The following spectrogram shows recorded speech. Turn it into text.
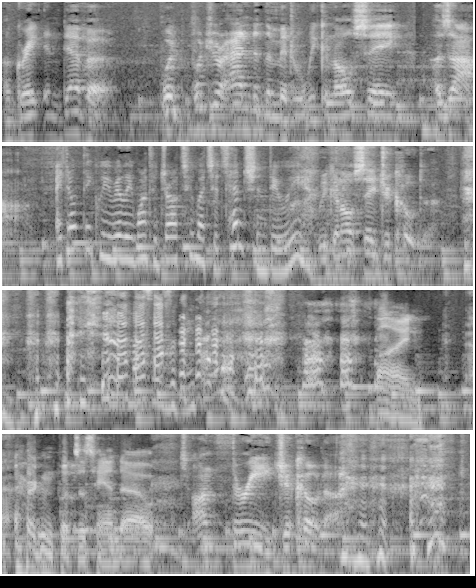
a great endeavor. Put, put your hand in the middle. We can all say huzzah. I don't think we really want to draw too much attention, do we? We can all say Chakota. Muscles of maple. Fine. Arden puts his hand out. On three, Chakota.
